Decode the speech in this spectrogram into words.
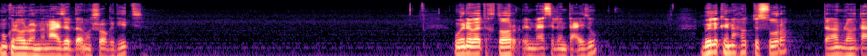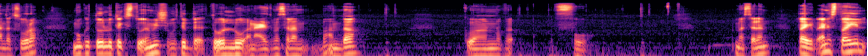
ممكن أقول له إن أنا عايز أبدأ مشروع جديد. وهنا بقى تختار المقاس اللي أنت عايزه. بيقول لك هنا حط الصورة. تمام؟ لو أنت عندك صورة ممكن تقول له text to image وتبدأ تقول له أنا عايز مثلا باندا كونغ فو مثلا. طيب أنا style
